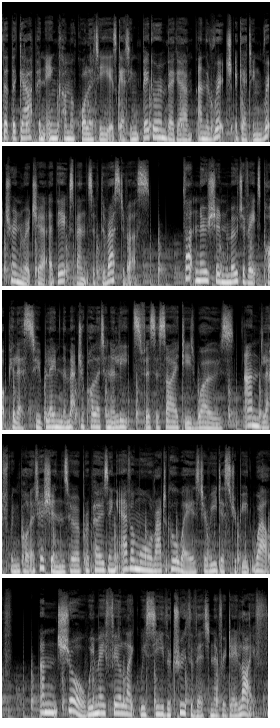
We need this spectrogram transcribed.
that the gap in income equality is getting bigger and bigger, and the rich are getting richer and richer at the expense of the rest of us. That notion motivates populists who blame the metropolitan elites for society's woes, and left wing politicians who are proposing ever more radical ways to redistribute wealth. And sure, we may feel like we see the truth of it in everyday life,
